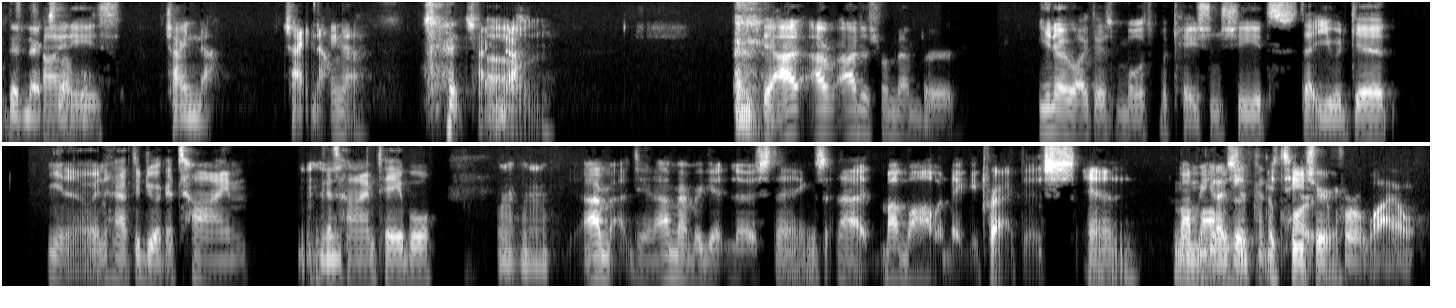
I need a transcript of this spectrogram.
The next Chinese, level. China. China. China. China. Um, yeah, I, I I just remember, you know, like there's multiplication sheets that you would get, you know, and have to do like a time, like a Mhm. timetable. Mhm. I'm dude, I remember getting those things, and I, my mom would make me practice, and my Well, we mom was a, a teacher. for a while.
